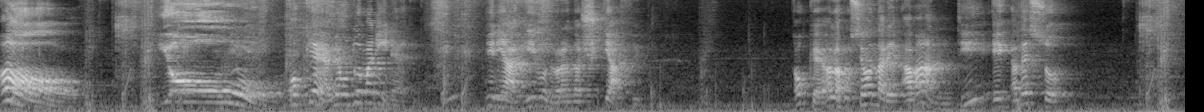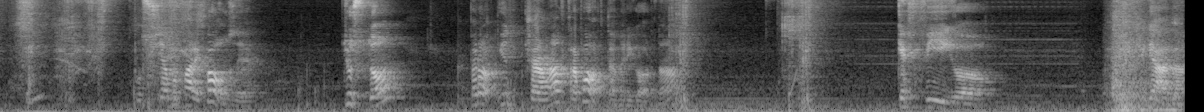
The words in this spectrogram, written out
Oh! Yo! Ok, abbiamo due manine. Vieni Aghi, io ti prendo a schiaffi. Ok, allora possiamo andare avanti e adesso possiamo fare cose. Giusto? Però c'era un'altra porta, mi ricordo, no? Che figo! Che figata!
